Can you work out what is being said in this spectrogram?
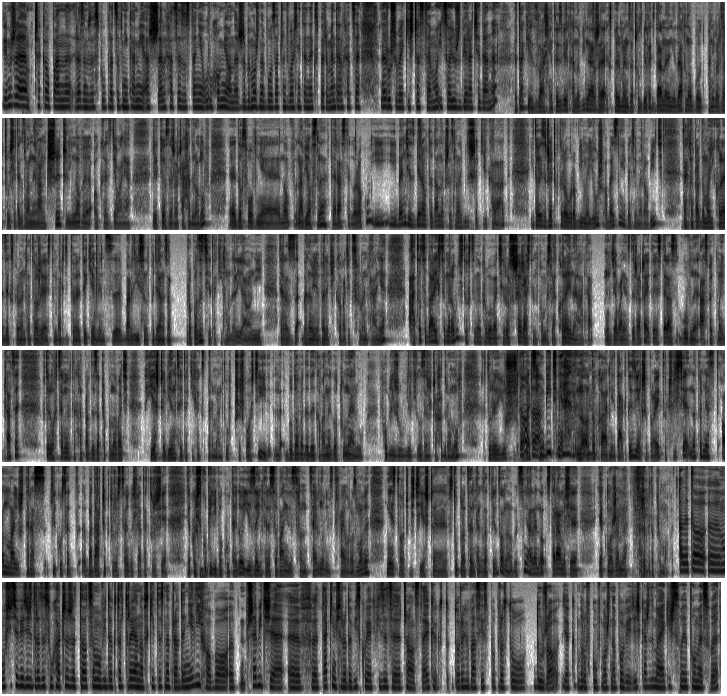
Wiem, że czekał Pan razem ze współpracownikami, aż LHC zostanie uruchomione, żeby można było zacząć właśnie ten eksperyment. LHC ruszył jakiś czas temu i co, już zbieracie dane? Tak jest, właśnie. To jest wielka nowina, że eksperyment zaczął zbierać dane niedawno, bo, ponieważ zaczął się tak zwany RAN 3, czyli nowy okres działania Wielkiego Zderzacza Hadronów, e, dosłownie no, na wiosnę, teraz tego roku i, i będzie zbierał te dane przez najbliższe kilka lat. I to jest rzecz, którą robimy już obecnie i będziemy robić. Tak naprawdę moi koledzy eksperymentatorzy, ja jestem bardziej teoretykiem, więc e, bardziej jestem odpowiedzialny za propozycje takich modeli, a oni teraz będą je weryfikować eksperymentalnie. A to, co dalej chcemy robić, to chcemy próbować rozszerzać ten pomysł na kolejne lata działania zderzacza i to jest teraz główny aspekt mojej pracy, w którym chcemy tak naprawdę zaproponować jeszcze więcej takich eksperymentów w przyszłości i budowę dedykowanego tunelu w pobliżu Wielkiego Zderzacza Hadronów, który już to, obecnie... To ambitnie. No dokładnie, tak. To jest większy projekt oczywiście, natomiast on ma już teraz kilkuset badaczy, którzy z całego świata, którzy się jakoś skupili wokół tego i jest zainteresowanie ze strony CERN-u, więc trwają rozmowy. Nie jest to oczywiście jeszcze w 100% zatwierdzone obecnie, ale no, staramy się jak możemy, żeby to promować. Ale to y, musicie wiedzieć, drodzy słuchacze, że to, co mówi doktor Trojanowski, to jest naprawdę nie licho, bo y, przebić się y, w takim środowisku jak fizycy cząstek, których was jest po prostu dużo, jak mrówków można powiedzieć, każdy ma jakieś swoje pomysły,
